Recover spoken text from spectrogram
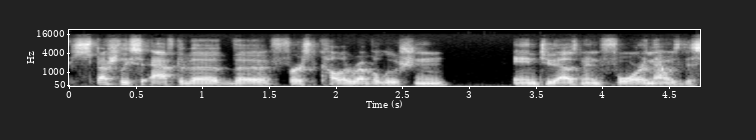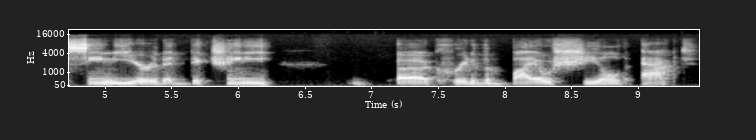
especially after the the first color revolution in 2004, and that was the same year that Dick Cheney uh, created the BioShield Act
